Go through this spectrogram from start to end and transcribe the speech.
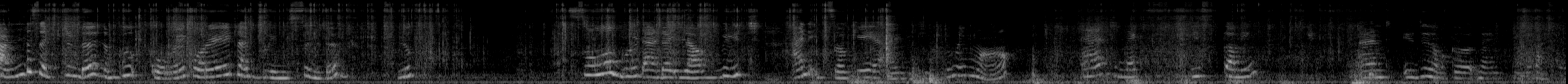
രണ്ട് സെറ്റ് ഉണ്ട്. നമുക്ക് കുറെ കുറെ ടൈപ്പ് ഡ്രിങ്ക്സ് ഉണ്ട്. So good and I love it and it's okay I give to my mom and next is coming and ഇത് നമുക്ക് ഞാൻ പിന്നെ കാണിക്കാം.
